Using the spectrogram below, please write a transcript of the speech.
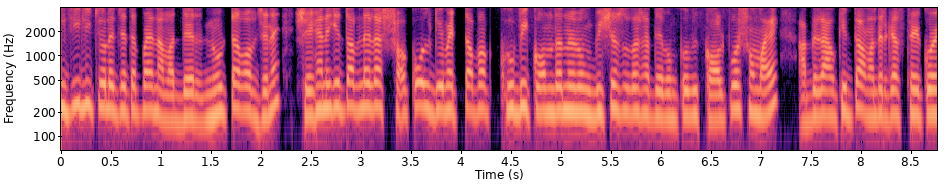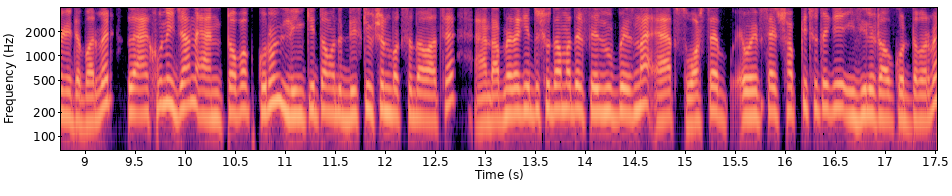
ইজিলি চলে যেতে পারেন আমাদের নূর টপ আপ জেনে সেখানে কিন্তু আপনারা সকল গেমের টপ আপ খুবই কম দামে এবং বিশ্বস্ততার সাথে এবং খুবই অল্প সময়ে আপনারাও কিন্তু আমাদের কাছ থেকে করে নিতে পারবেন। তো এখনই যান অ্যান্ড টপ আপ করুন। লিঙ্ক কিন্তু আমাদের ডিসক্রিপশন বক্সে দেওয়া আছে। অ্যান্ড আপনারা কিন্তু শুধু আমাদের ফেসবুক পেজ না অ্যাপস হোয়াটসঅ্যাপ ওয়েবসাইট সব কিছু থেকে ইজিলি টপ করতে পারবে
